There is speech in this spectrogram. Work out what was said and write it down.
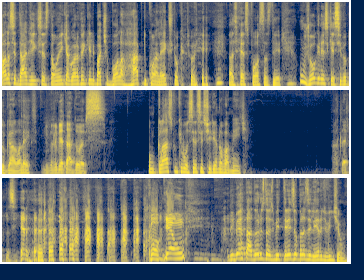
fala a cidade aí que vocês estão aí, que agora vem aquele bate-bola rápido com o Alex, que eu quero ver as respostas dele. Um jogo inesquecível do Galo, Alex. Libertadores. Um clássico que você assistiria novamente. Atlético Cruzeiro. Qualquer um. Libertadores 2013 ou Brasileiro de 21?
